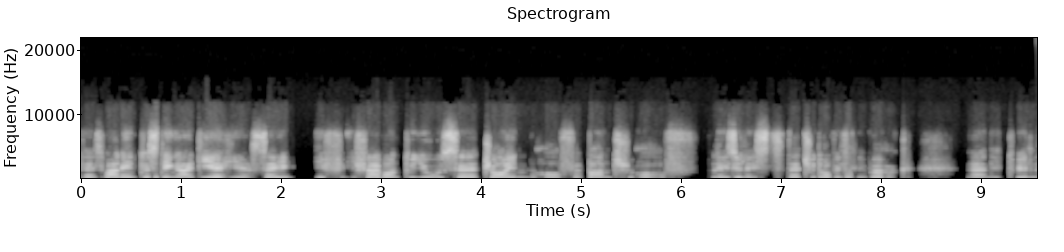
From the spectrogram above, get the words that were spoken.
there's one interesting idea here. Say if if I want to use a join of a bunch of lazy lists, that should obviously work, and it will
